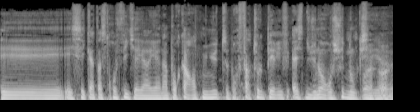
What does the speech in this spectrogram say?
Et, et c'est catastrophique. Il y, en a pour 40 minutes pour faire tout le périph' est du nord au sud, donc Ouais, c'est ouais. euh,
